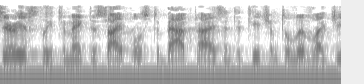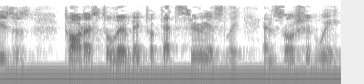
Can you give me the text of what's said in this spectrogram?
seriously to make disciples, to baptize, and to teach them to live like Jesus taught us to live. They took that seriously, and so should we.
